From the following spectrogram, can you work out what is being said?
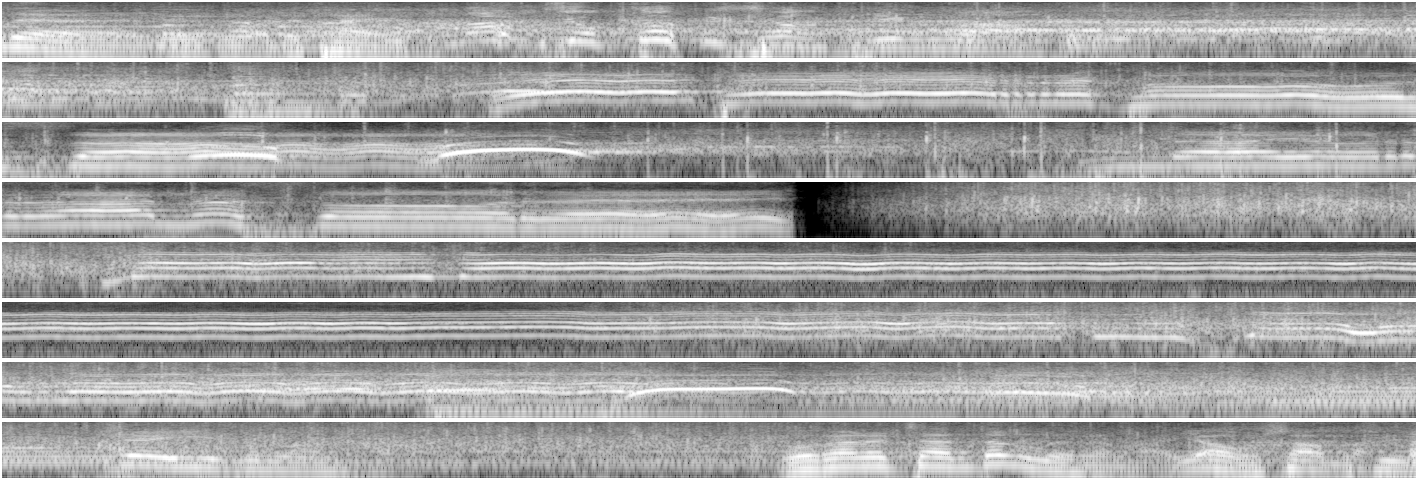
的那个我的太阳。那就更想听了。这意思吗？我刚才站凳子上了，要不上不去。谢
